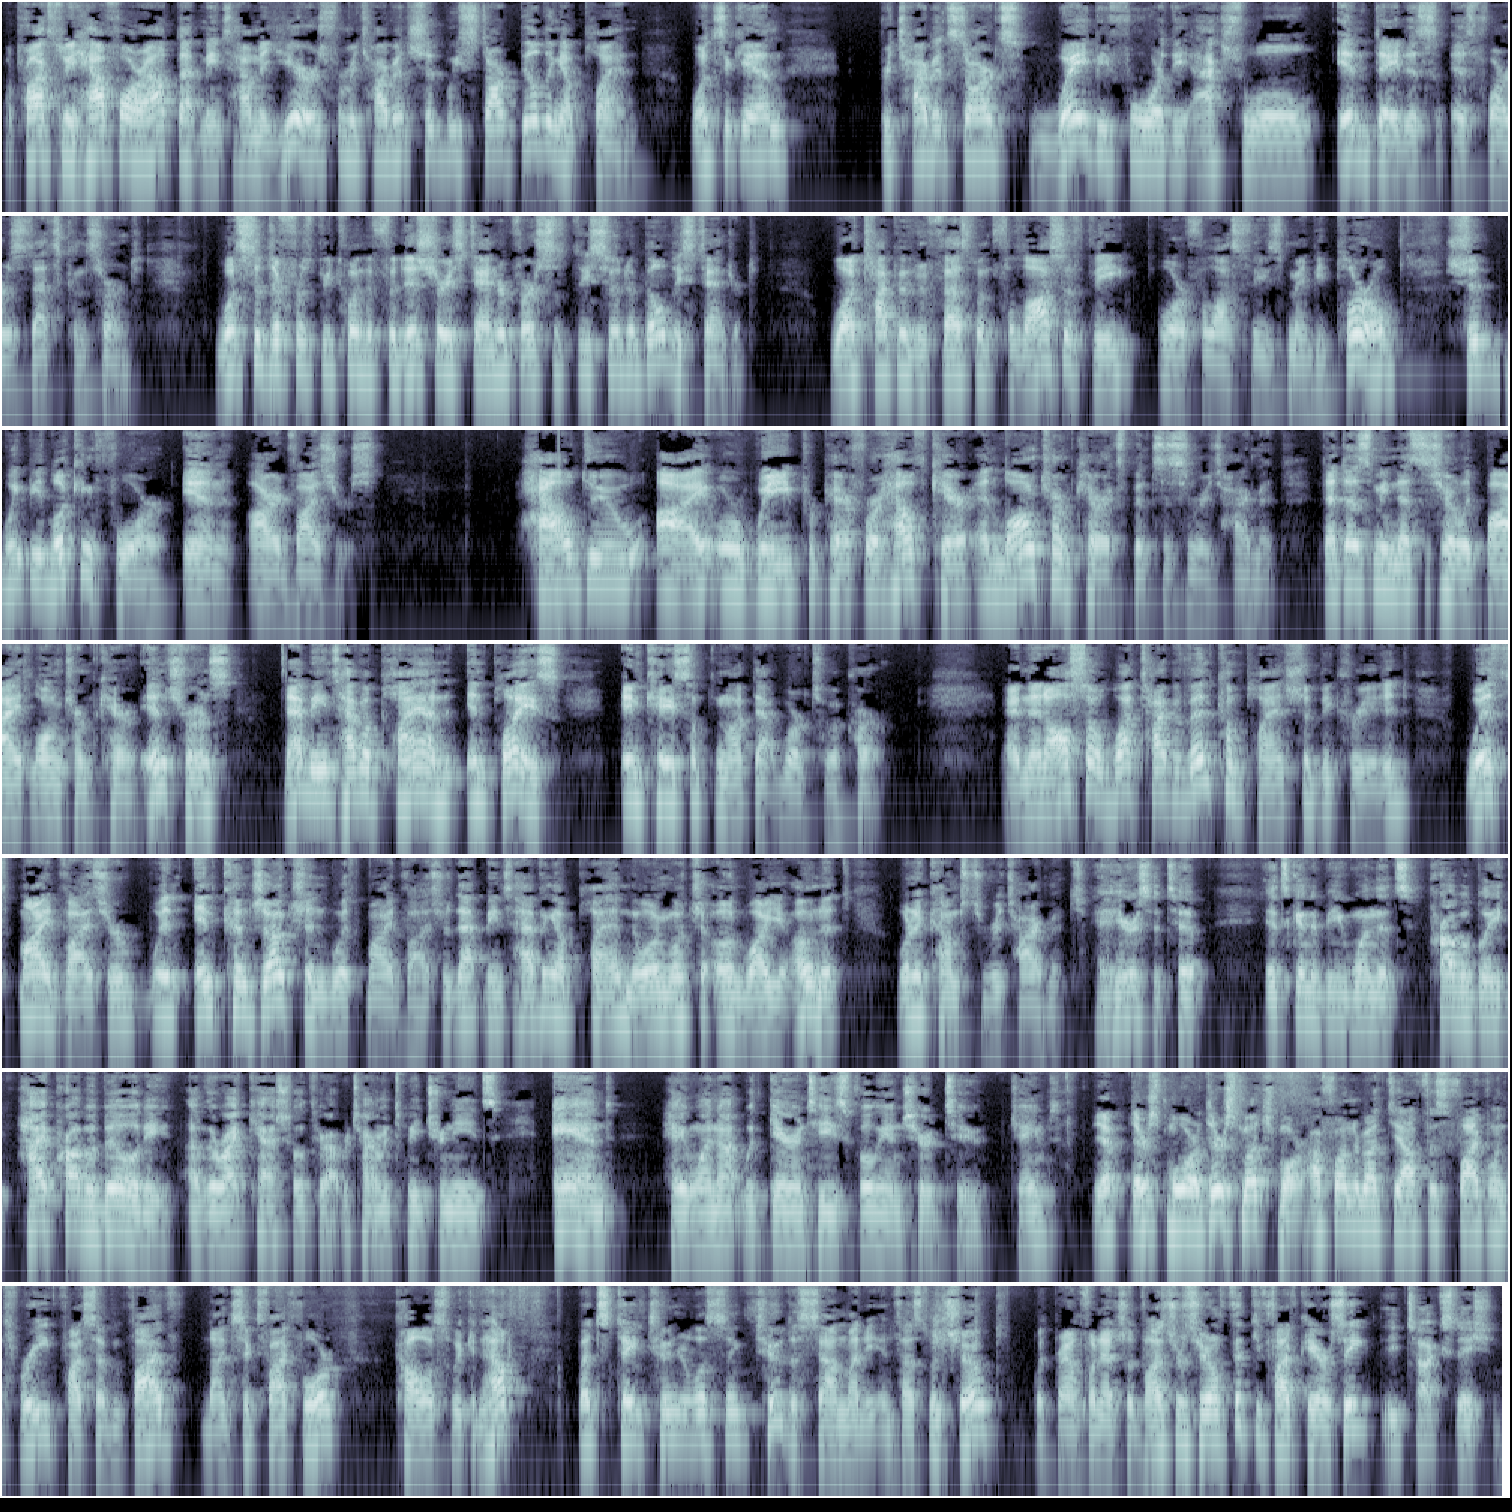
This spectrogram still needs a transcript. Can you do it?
Approximately how far out, that means how many years from retirement should we start building a plan? Once again, retirement starts way before the actual end date is, as far as that's concerned. What's the difference between the fiduciary standard versus the suitability standard? What type of investment philosophy, or philosophies may be plural, should we be looking for in our advisors? How do I or we prepare for healthcare and long term care expenses in retirement? That doesn't mean necessarily buy long term care insurance. That means have a plan in place in case something like that were to occur. And then also, what type of income plan should be created with my advisor when in conjunction with my advisor? That means having a plan, knowing what you own, why you own it when it comes to retirement. And here's a tip it's going to be one that's probably high probability of the right cash flow throughout retirement to meet your needs. And hey, why not with guarantees fully insured too? James? Yep, there's more. There's much more. Our phone number at the office 513 575 9654. Call us, we can help. But stay tuned. You're listening to the Sound Money Investment Show with Brown Financial Advisors here on 55 KRC, the talk station.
